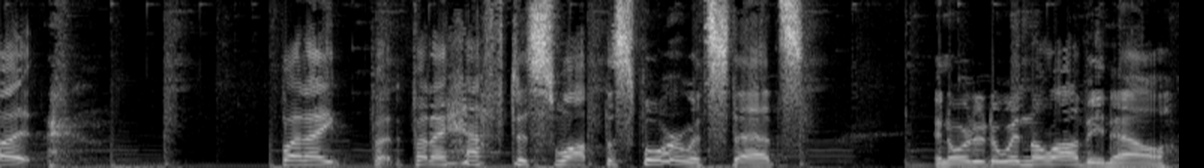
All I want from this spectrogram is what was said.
But but I but but I have to swap the spore with stats in order to win the lobby now.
